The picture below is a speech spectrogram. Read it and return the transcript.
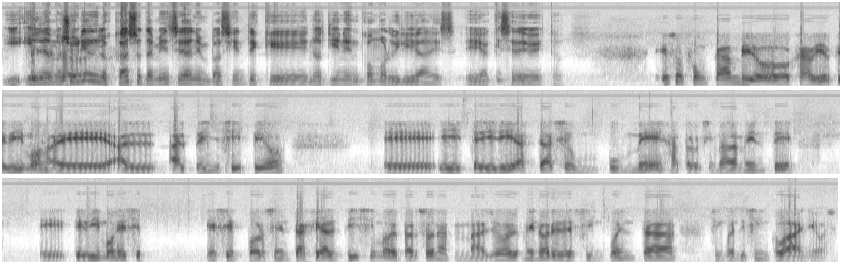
y, en la mayoría de los casos también se dan en pacientes que no tienen comorbilidades. ¿A qué se debe esto? Eso fue un cambio, Javier, que vimos al, al principio y te diría hasta hace un, mes aproximadamente que vimos ese ese porcentaje altísimo de personas mayor, menores de 50, 55 años.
